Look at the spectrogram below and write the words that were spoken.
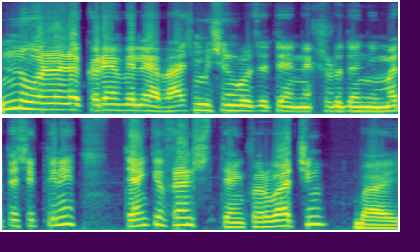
ಇನ್ನೂ ಒಳ್ಳೊಳ್ಳೆ ಕಡಿಮೆ ಬೆಲೆ ರಾಶಿ ಮಿಷಿನ್ಗಳ ಜೊತೆ ನೆಕ್ಸ್ಟ್ ವಿಡಿಯೋದಲ್ಲಿ ಮತ್ತೆ ಸಿಗ್ತೀನಿ. Thank you friends thank for watching bye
